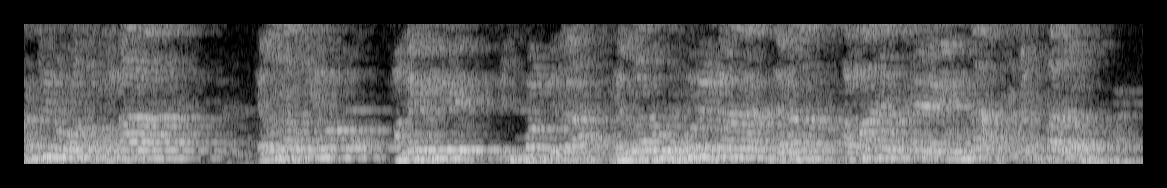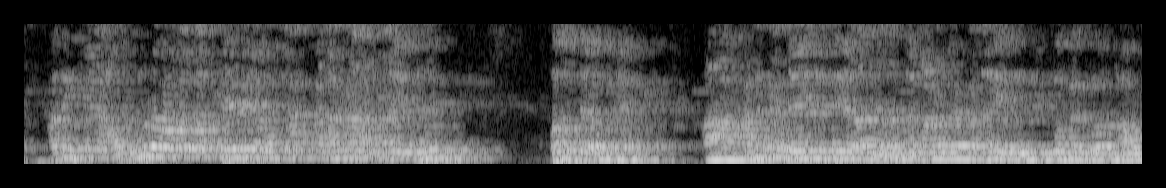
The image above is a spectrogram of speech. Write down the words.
ಸಿಕ್ಕಿರುವ ಬಂಗಾರ ಎಲ್ಲದನ್ನು ಮನೆಯಲ್ಲಿ ಇಟ್ಕೊಳ್ತೀರ ಎಲ್ಲರೂ ಊರಿನ ಜನರ ಸಮಾನತೆಯಿಂದ ಹಂಚ್ತಾರೆ ಅವರು ಅದಕ್ಕೆ ಆ ಊರವರೆಲ್ಲ ಸೇರಿ ಅವ್ರನ್ನ ಕನಕ ಅಂತ ಹೆಸರು ಬರುತ್ತೆ ಅವ್ರಿಗೆ ಆ ಕನಕ ಜಯಂತಿ ಆಚರಣೆ ಮಾಡಬೇಕಾದ್ರೆ ಇದು ತಿಳ್ಕೋಬೇಕು ನಾವು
